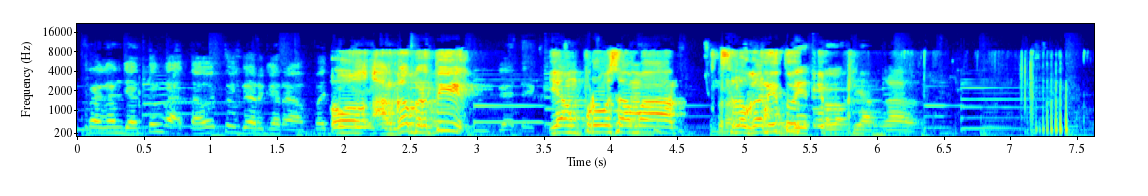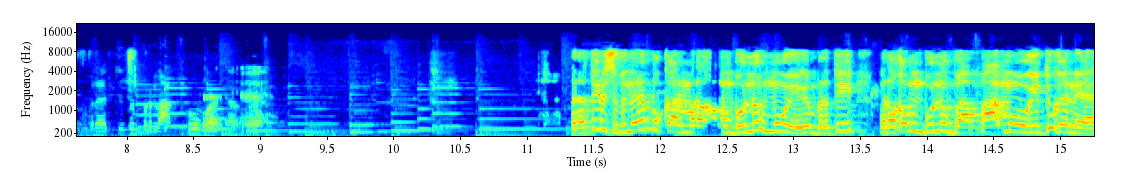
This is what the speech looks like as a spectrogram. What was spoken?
serangan jantung nggak tahu tuh gara-gara apa. Oh, Jadi, Angga berarti yang pro sama slogan itu kalau dianggal berarti itu berlaku buat aku berarti sebenarnya bukan merokok membunuhmu ya kan berarti merokok membunuh bapakmu gitu kan ya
